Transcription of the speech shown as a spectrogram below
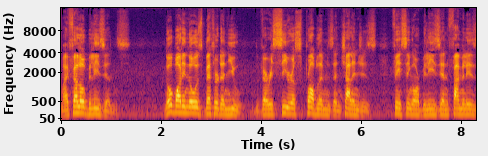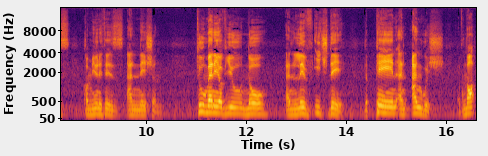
My fellow Belizeans, nobody knows better than you the very serious problems and challenges facing our Belizean families, communities, and nation. Too many of you know and live each day the pain and anguish of not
